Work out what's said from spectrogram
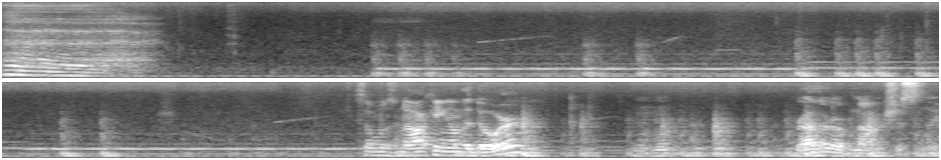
Someone's knocking on the door? Mm-hmm. Rather obnoxiously.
